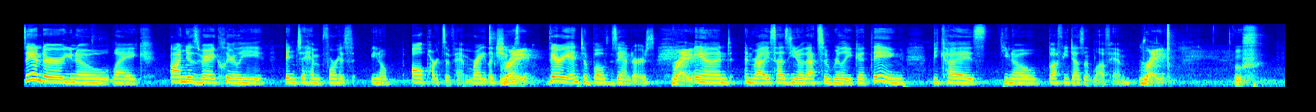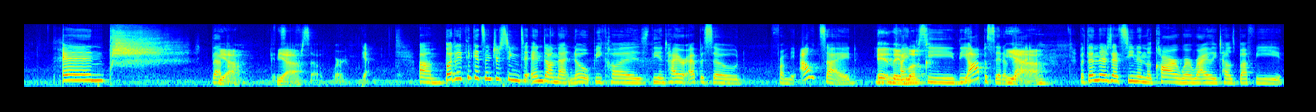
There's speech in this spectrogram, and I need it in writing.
Xander, you know, like Anya's very clearly into him for his, you know, all parts of him, right? Like she Right. was very into both Xanders. Right. And and Riley says, you know, that's a really good thing because, you know, Buffy doesn't love him. right. Oof. And psh, that Yeah. gets Yeah. so we're yeah. Um, but I think it's interesting to end on that note because the entire episode from the outside you It- can kind of see the opposite of Yeah. that. But then there's that scene in the car where Riley tells Buffy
